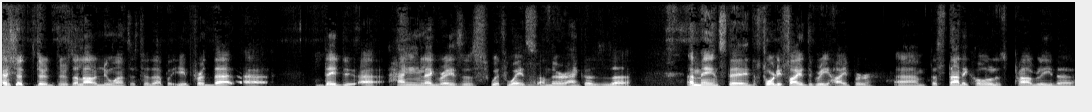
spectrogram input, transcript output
It's just there, there's a lot of nuances to that, but for that, uh, they do uh, hanging leg raises with weights on their ankles is a, a mainstay. The 45 degree hyper, um, the static hold is probably the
